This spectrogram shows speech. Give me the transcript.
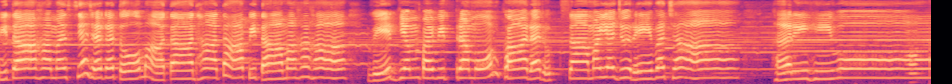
पिताहमस्य जगतो माता धाता पितामहः वेद्यं पवित्रमोङ्कार ऋक्सामयजुरेव च हरिः ओ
